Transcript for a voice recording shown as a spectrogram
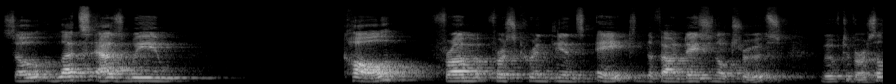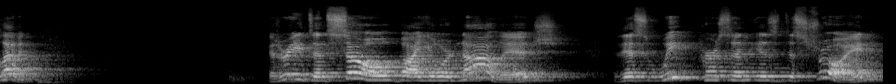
So let's, as we call from 1 Corinthians 8, the foundational truths, move to verse 11. It reads, And so, by your knowledge, this weak person is destroyed,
